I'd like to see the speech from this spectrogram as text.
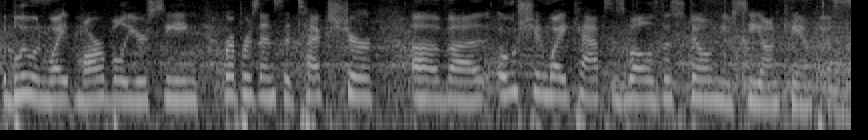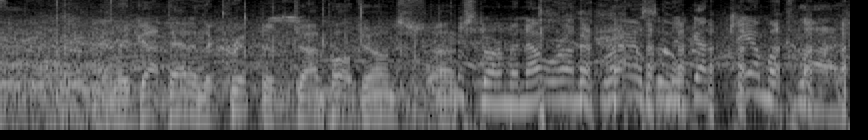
the blue and white marble you're seeing represents the texture of uh, ocean white caps as well as the stone you see on campus. And they've got that in the crypt of John Paul Jones. Uh, Storm, and now we're on the grass, and they've got camouflage.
